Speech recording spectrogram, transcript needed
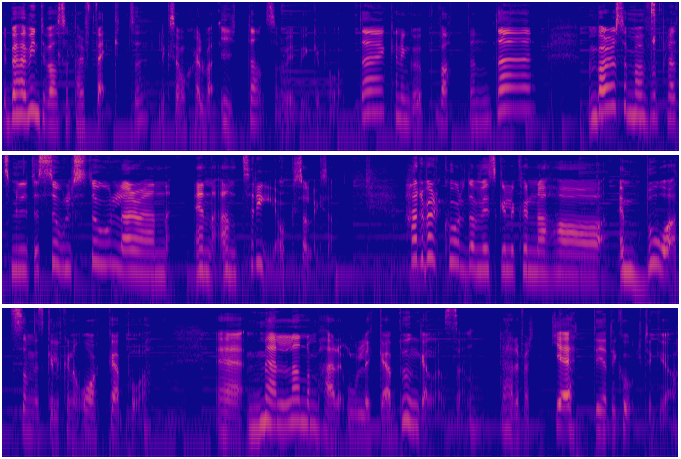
Det behöver inte vara så perfekt, liksom själva ytan som vi bygger på. Där kan det gå upp vatten där. Men bara så man får plats med lite solstolar och en, en entré också liksom. Hade varit coolt om vi skulle kunna ha en båt som vi skulle kunna åka på. Eh, mellan de här olika bungalowsen. Det hade varit jätte, jättecoolt tycker jag.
